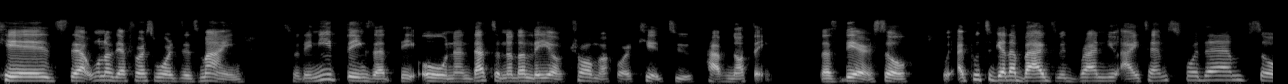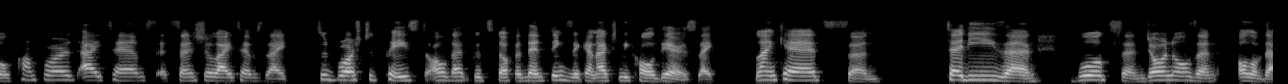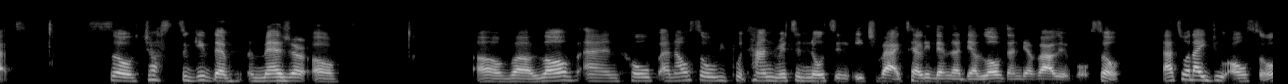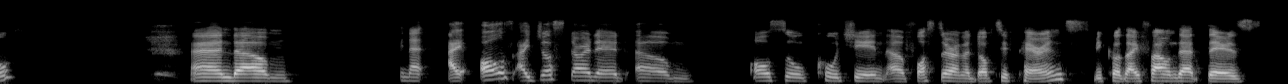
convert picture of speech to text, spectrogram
kids that one of their first words is mine. So they need things that they own, and that's another layer of trauma for a kid to have nothing that's there. So I put together bags with brand new items for them. So comfort items, essential items like toothbrush, toothpaste, all that good stuff, and then things they can actually call theirs, like blankets and teddies and books and journals and all of that. So just to give them a measure of of uh, love and hope, and also we put handwritten notes in each bag telling them that they're loved and they're valuable. So that's what I do also. And um, and that I also I just started um, also coaching uh, foster and adoptive parents because I found that there's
